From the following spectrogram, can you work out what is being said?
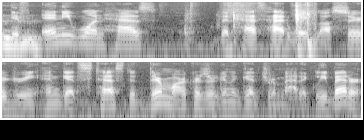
Mm-hmm. If anyone has that has had weight loss surgery and gets tested, their markers are going to get dramatically better.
